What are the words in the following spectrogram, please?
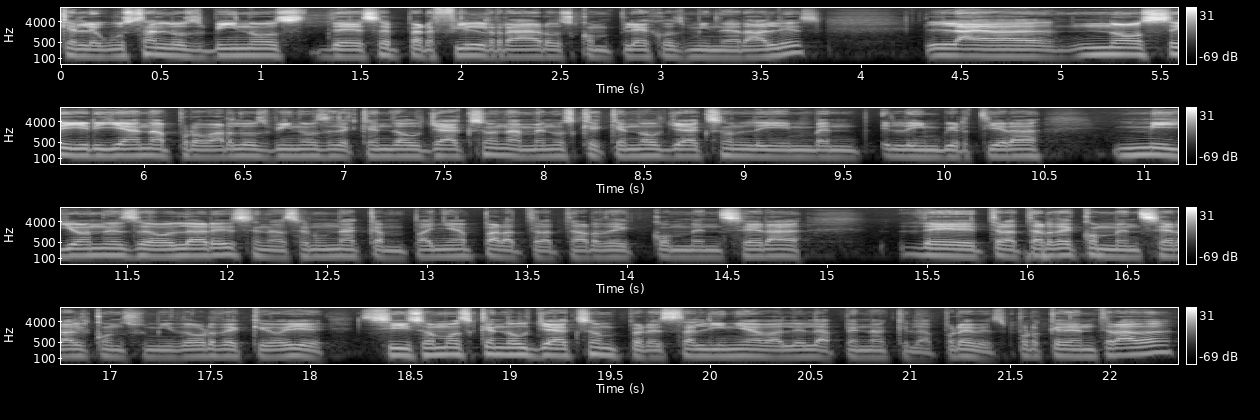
que le gustan los vinos de ese perfil raros, complejos, minerales, no se irían a probar los vinos de Kendall Jackson a menos que Kendall Jackson le invirtiera millones de dólares en hacer una campaña para tratar de convencer a de tratar de convencer al consumidor de que, oye, sí somos Kendall Jackson, pero esta línea vale la pena que la pruebes. Porque de entrada,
